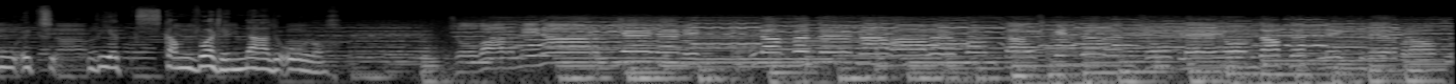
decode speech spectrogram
hoe het weer kan worden na de oorlog. Zo warm in arm, jij en ik, lachende naar alle komt als kinderen. Zo blij omdat het licht weer brandt.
